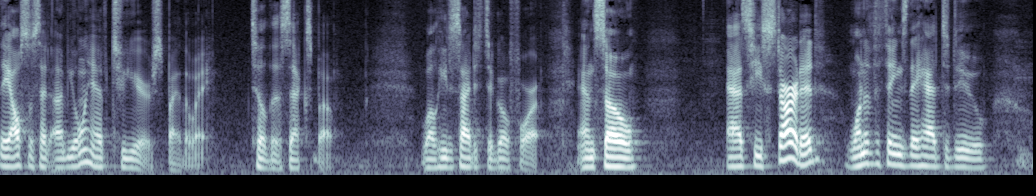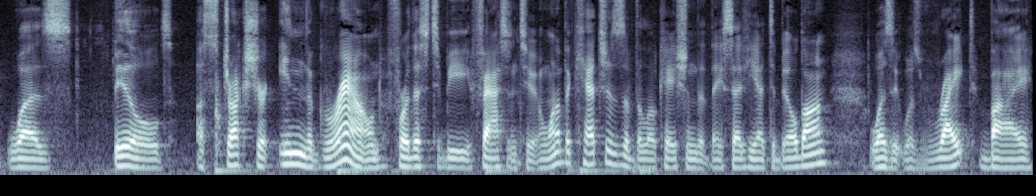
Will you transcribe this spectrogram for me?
they also said, um, you only have two years, by the way, till this expo. Well, he decided to go for it. And so as he started, one of the things they had to do was build a structure in the ground for this to be fastened to. And one of the catches of the location that they said he had to build on was it was right by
